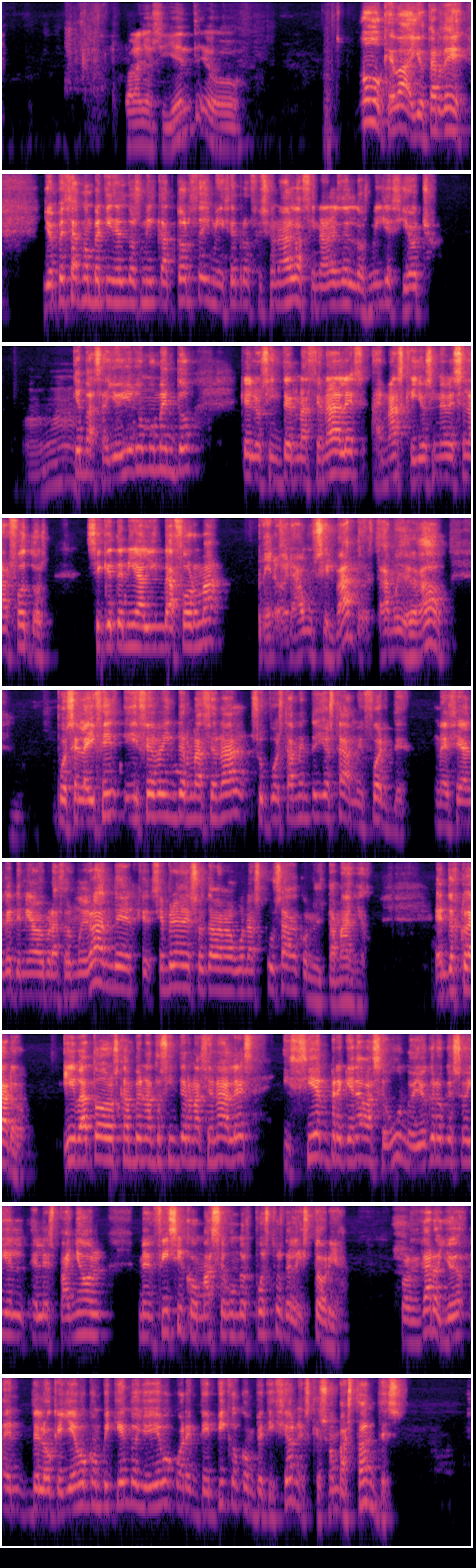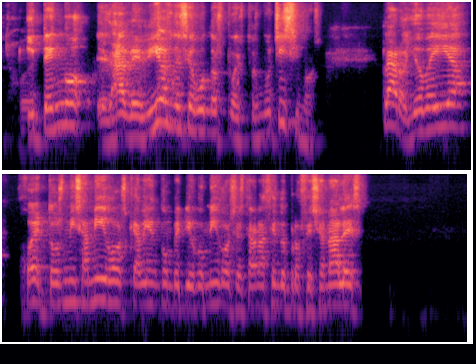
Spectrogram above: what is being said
¿Fue al año siguiente o.? No, que va, yo tardé. Yo empecé a competir en el 2014 y me hice profesional a finales del 2018. Ah. ¿Qué pasa? Yo llegué a un momento que los internacionales, además que yo si me ves en las fotos, sí que tenía linda forma, pero era un silbato, estaba muy delgado. Pues en la IFEB internacional supuestamente yo estaba muy fuerte. Me decían que tenía los brazos muy grandes, que siempre me soltaban alguna excusa con el tamaño. Entonces, claro, iba a todos los campeonatos internacionales y siempre quedaba segundo. Yo creo que soy el, el español menfísico más segundos puestos de la historia. Porque claro, yo de lo que llevo compitiendo, yo llevo cuarenta y pico competiciones, que son bastantes. Y tengo la de Dios de segundos puestos, muchísimos. Claro, yo veía, joder, todos mis amigos que habían competido conmigo se estaban haciendo profesionales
